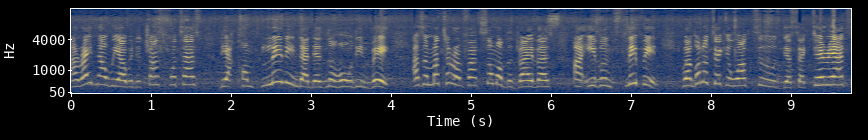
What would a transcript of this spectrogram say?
And right now we are with the transporters. They are complaining that there's no holding bay. As a matter of fact, some of the drivers are even sleeping. We're going to take a walk to their secretariats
